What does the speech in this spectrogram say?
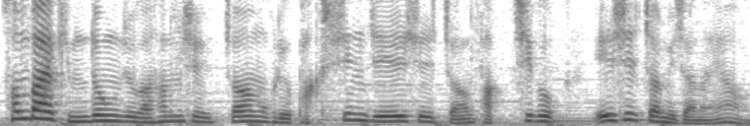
선발 김동주가 3실점 그리고 박신지 1실점, 박치국 1실점이잖아요.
